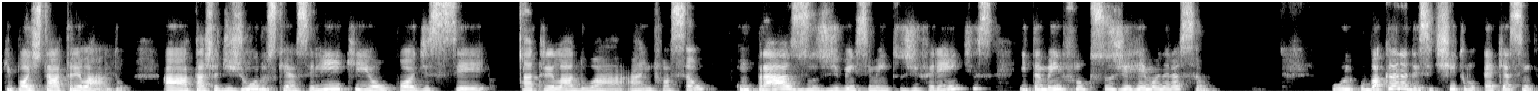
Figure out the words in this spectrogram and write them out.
que pode estar atrelado à taxa de juros, que é a Selic, ou pode ser atrelado à, à inflação, com prazos de vencimentos diferentes e também fluxos de remuneração. O, o, bacana desse título é que, assim,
